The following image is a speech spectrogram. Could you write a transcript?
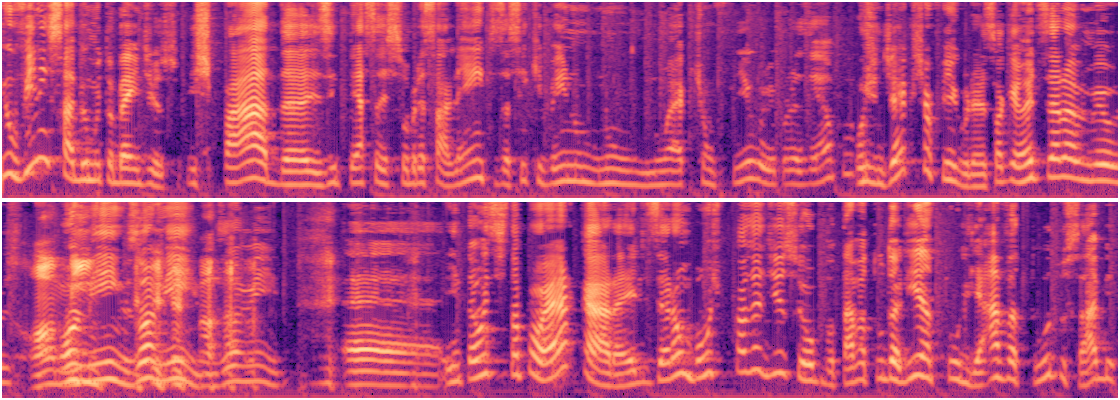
e o Vini sabe muito bem disso. Espadas e peças sobressalentes, assim, que vem num, num, num action figure, por exemplo. Hoje em dia é action figure, né? só que antes era meus Hominho. hominhos, hominhos, hominhos. É, então esses Tupperware, cara, eles eram bons por causa disso. Eu botava tudo ali, atulhava tudo, sabe?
